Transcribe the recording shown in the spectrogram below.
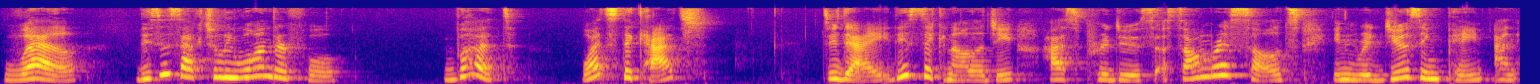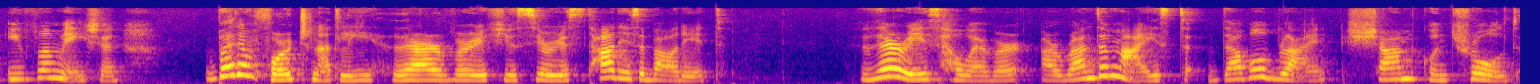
Well, this is actually wonderful. But what's the catch? Today, this technology has produced some results in reducing pain and inflammation but unfortunately, there are very few serious studies about it. There is, however, a randomized, double-blind, sham-controlled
